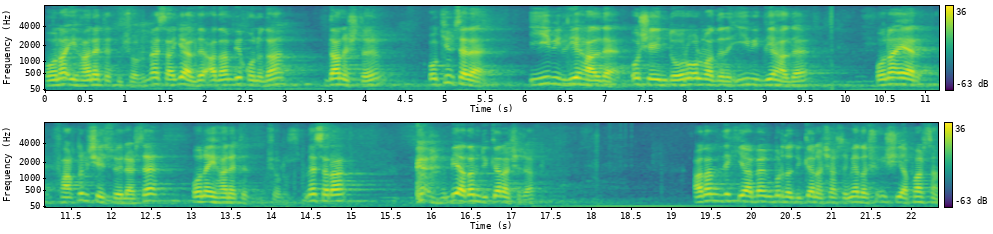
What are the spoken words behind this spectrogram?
ona ihanet etmiş olur. Mesela geldi adam bir konuda danıştı. O kimse de iyi bildiği halde o şeyin doğru olmadığını iyi bildiği halde ona eğer farklı bir şey söylerse ona ihanet etmiş olur. Mesela bir adam dükkan açacak. Adam dedi ki ya ben burada dükkan açarsam ya da şu işi yaparsam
